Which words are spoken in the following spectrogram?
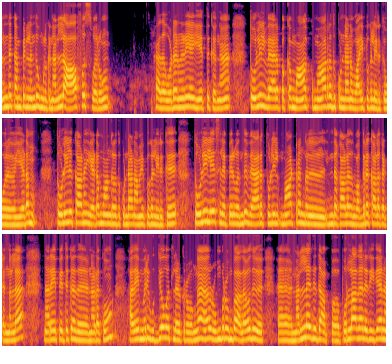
அந்த கம்பெனிலேருந்து உங்களுக்கு நல்ல ஆஃபர்ஸ் வரும். அதை உடனடியாக ஏற்றுக்கங்க தொழில் வேறு பக்கம் மா மாறுறதுக்கு உண்டான வாய்ப்புகள் இருக்குது ஒரு இடம் தொழிலுக்கான இடம் வாங்குறதுக்கு உண்டான அமைப்புகள் இருக்குது தொழிலே சில பேர் வந்து வேறு தொழில் மாற்றங்கள் இந்த கால வக்ர காலகட்டங்களில் நிறைய பேர்த்துக்கு அது நடக்கும். அதே மாதிரி உத்தியோகத்தில் இருக்கிறவங்க ரொம்ப ரொம்ப அதாவது அஹ், நல்ல இதுதான் இப்போ பொருளாதார ரீதியாக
